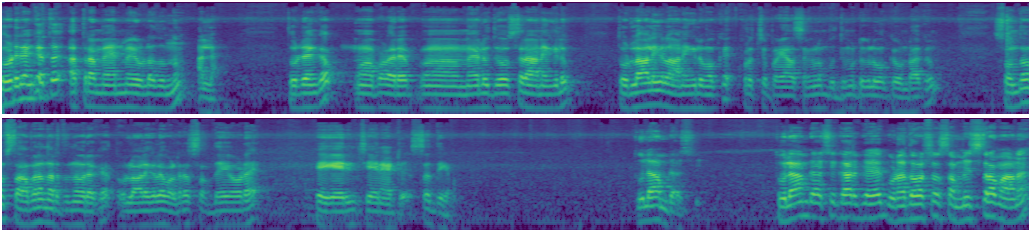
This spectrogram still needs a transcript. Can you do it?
തൊഴിലംഗത്ത് അത്ര മേന്മയുള്ളതൊന്നും അല്ല. തൊഴിൽ രംഗം വളരെ മേലുദ്യോഗസ്ഥരാണെങ്കിലും തൊഴിലാളികളാണെങ്കിലും ഒക്കെ കുറച്ച് പ്രയാസങ്ങളും ബുദ്ധിമുട്ടുകളും ഒക്കെ ഉണ്ടാക്കും. സ്വന്തം സ്ഥാപനം നടത്തുന്നവരൊക്കെ തൊഴിലാളികളെ വളരെ ശ്രദ്ധയോടെ കൈകാര്യം ചെയ്യാനായിട്ട് ശ്രദ്ധിക്കണം. തുലാം രാശി. തുലാം രാശിക്കാർക്ക് ഗുണദോഷ സമ്മിശ്രമാണ്.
